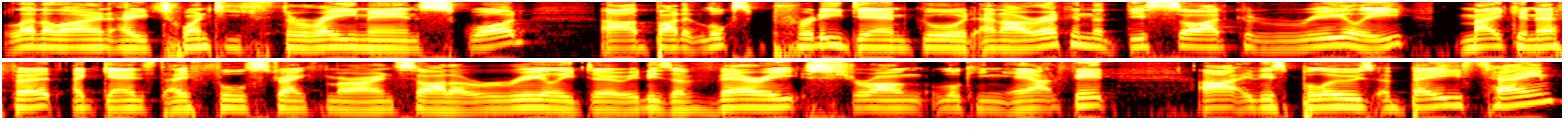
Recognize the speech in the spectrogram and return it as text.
let alone a 23 man squad uh, but it looks pretty damn good. And I reckon that this side could really make an effort against a full strength Maroon side. I really do. It is a very strong looking outfit uh, this Blues Bees team.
